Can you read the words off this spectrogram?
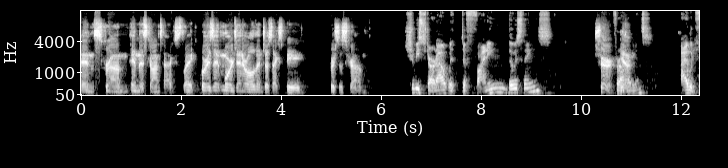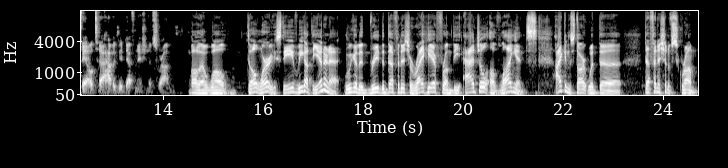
and Scrum in this context? Like, or is it more general than just XP versus Scrum? Should we start out with defining those things Sure. for our yeah. audience? I would fail to have a good definition of Scrum. Oh uh, well, don't worry, Steve. We got the internet. We're gonna read the definition right here from the Agile Alliance. I can start with the definition of Scrum.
